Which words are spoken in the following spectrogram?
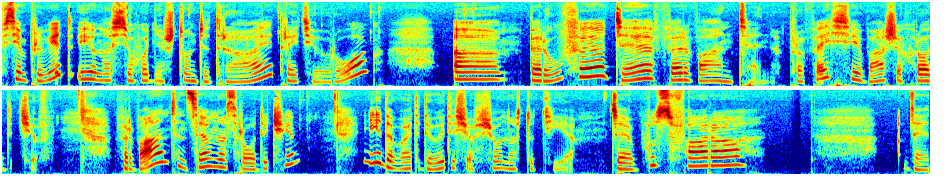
Всім привіт! І у нас сьогодні Stunde 3, третій урок. Перуфе der Verwandten. Професії ваших родичів. Verwandten – це у нас родичі. І давайте дивитися, що у нас тут є. Der Busfahrer, der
